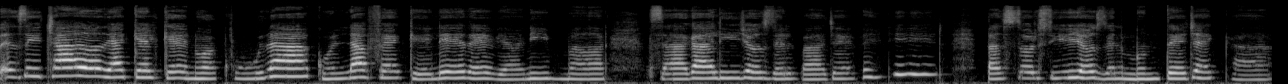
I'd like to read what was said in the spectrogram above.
Desdichado de aquel que no acuda con la fe que le debe animar. Zagalillos del valle venir, pastorcillos del monte llegar.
